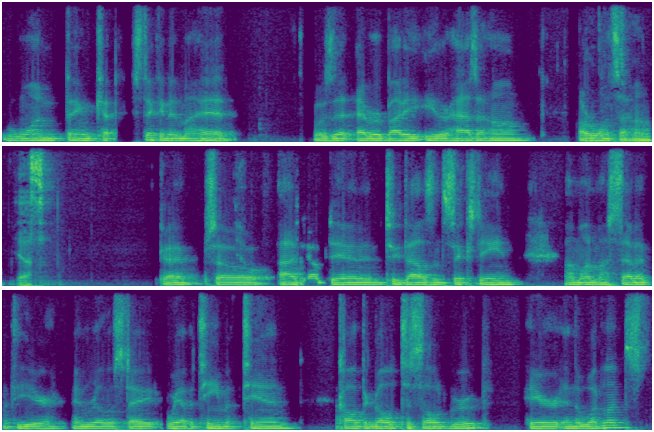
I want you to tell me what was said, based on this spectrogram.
one thing kept sticking in my head was that everybody either has a home or wants a home. Yes. Okay. So yep. I jumped in in 2016. I'm on my seventh year in real estate. We have a team of 10 called the Gold to Sold Group here in the Woodlands.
